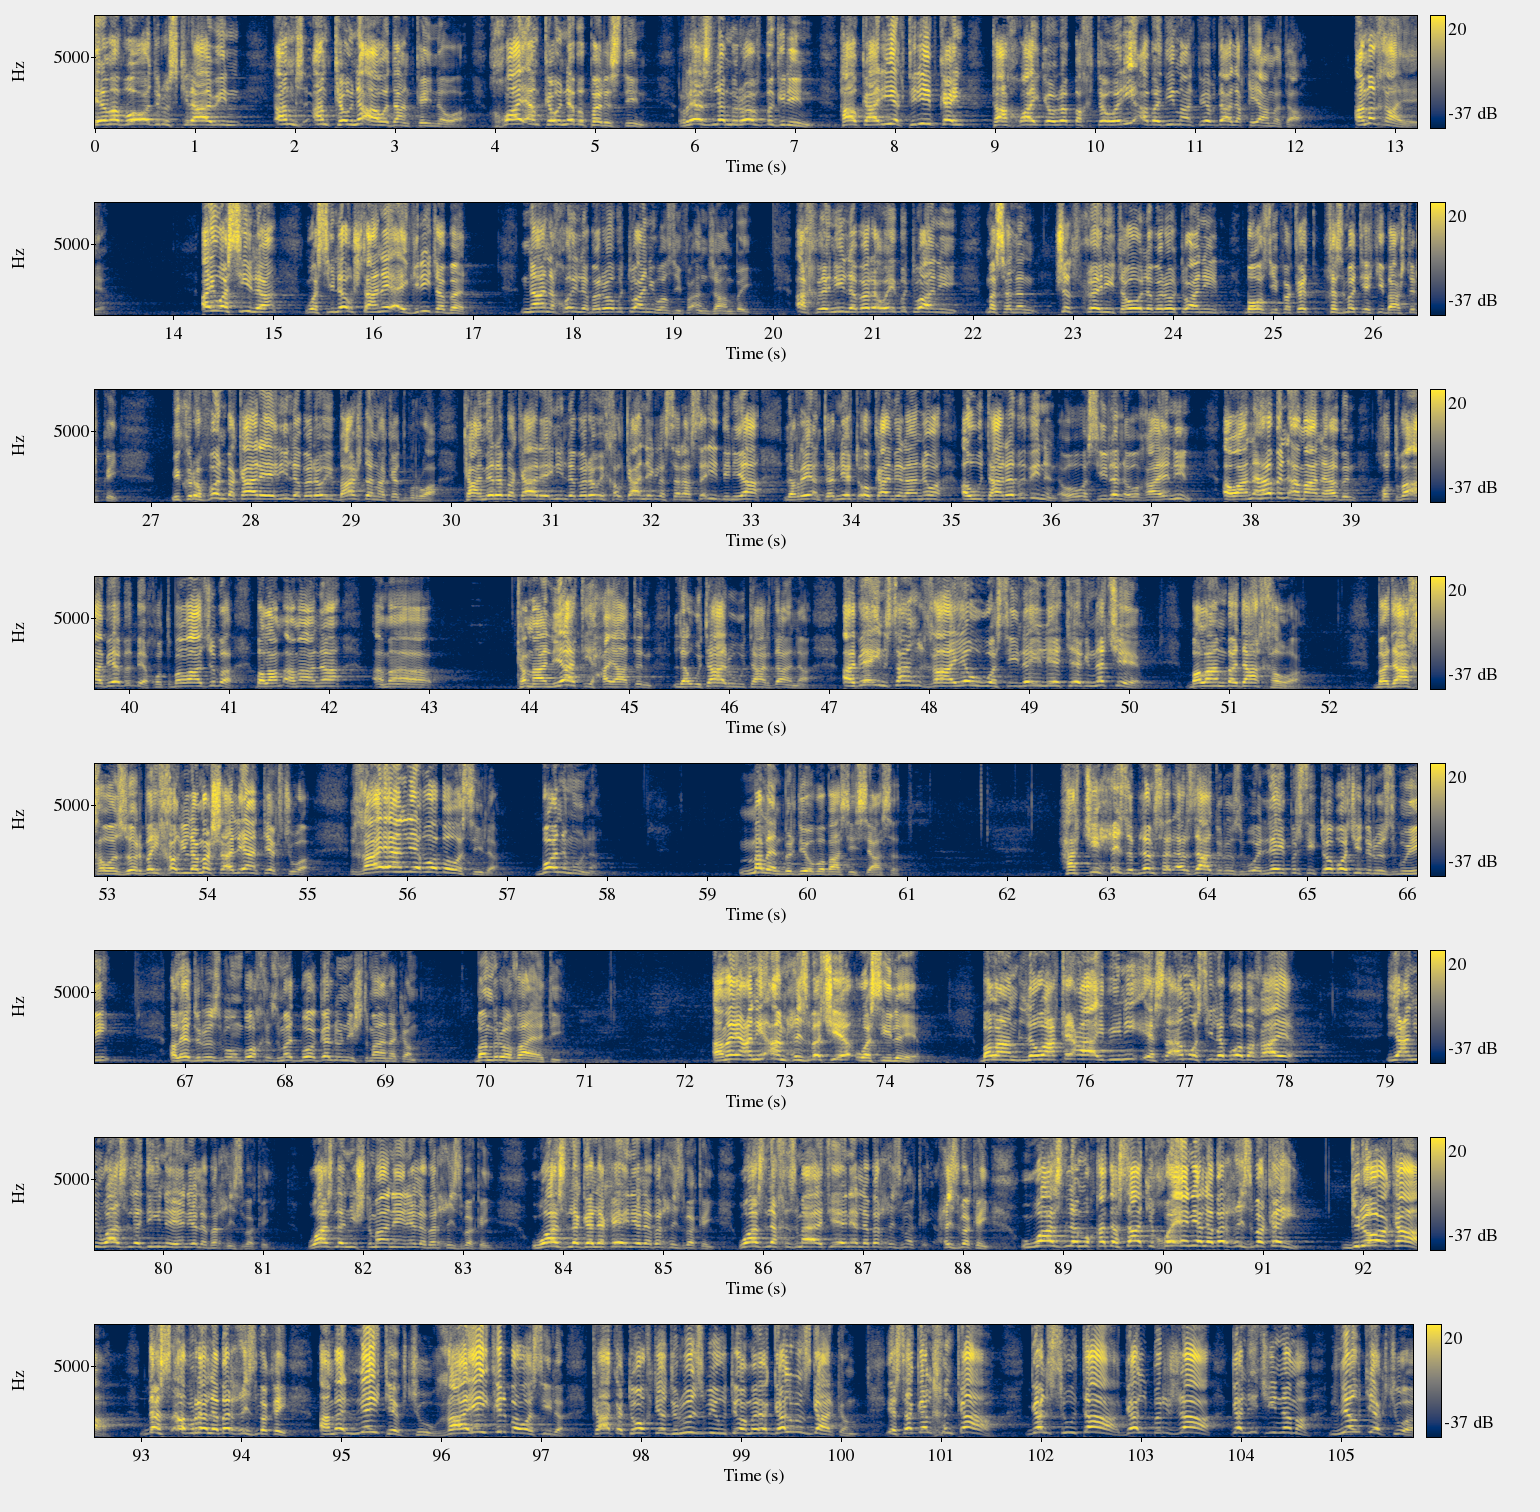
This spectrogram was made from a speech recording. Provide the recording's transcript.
ئێمە بۆ دروست کراوین ئەم ئەم کەونە ئاوەدان بکەینەوە خوای ئەم کەونە بپەرستین ڕێز لە مرۆڤ بگرین هاوکاری یەکتری بکەین تاخوای گەورە بەختەوەری ئەبدیمان پێبدا لە قیامەتە ئەمە غایەیە ئەی وەسیلە وەسیلە ئەو شتانەی ئەیگریتە بەر نانە خۆی لەبەرەوە بتانی وەزیفە ئەنجام بەی ئەخوێنی لەبەر ئەوەی بتانی مەسەن شت خوێنیتەوە لەبەرەوە توانی بە وەزیفەکەت خزمەتێکی باشتر بکەیت میکرۆفۆن بەکارێنی لەبەرەوەی باش دەنگەکەت بڕوە کامێرە بەکارێنی لەبەرەوەی خەڵکانێک لە سەراسەری دنیا لە ڕێ ئەتەرنێت ئەو کامێرانەوە ئەو وتارە ببینن ئەوە وەسیلەن ئەوە غایە نین ئەوانە هەبن ئەمانە هەبن خطبە ئەبێ ببێ خطبە واجبە بەڵام ئەمانە ئەمە کەمالیاتی حەیاتن لە وتار و وتاردانا ئەبێ ئینسان غایە و وەسیلەی لێ تێک نەچێ بەڵام بەداخەوە بەداخەوە زۆربەی خەڵک لەمەشا لێیان تێک چووە غایان لێ بووە بە وەسیلە بۆ نموونە مەڵێن بردیەوە بۆ باسی سیاست هەرچی حیزب لەم سەر ئەرزا دروست بووە لێی پرسی تۆ بۆچی دروست بووی ئەڵێ دروست بووم بۆ خزمەت بۆ گەل و نیشتمانەکەم بە مرۆڤایەتی ئەمە یعنی ئەم حیزبە چییە وەسیلەیە بەڵام لە واقع ئایبینی ئێستا ئەم وەسیلە بووە بەغایە یەعنی واز لە دین ئەیەنێ لەبەر حیزبەکەی، واز لە نیشتمان ئەیەنێ لەبەر حیزبەکەی، واز لە گەلەکەی ئەیەنێ لەبەر حیزبەکەی، واز لە خزمایەتی ئەیەنێ لەبەر حیزبەکەی، واز لە موقەدەساتی خۆی ئەیەنێ لەبەر حیزبەکەی، درۆ ئەکا، دەس ئەبڕێ لەبەر حیزبەکەی، ئەمە لێی تێک چوو، غایەی کرد بە وەسیلە، کاکە تۆ وەختێ دروست بی وتی ئەمەوێ گەل ڕزگار کەم، ئێستا گەل خنکا، گەل سووتا، گەل برژا، گەل هیچی نەما، لێو تێک چووە،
